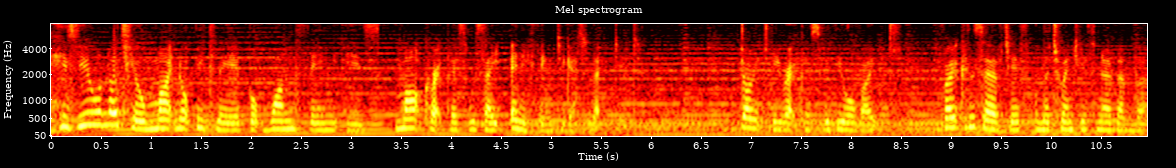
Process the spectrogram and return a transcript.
His view on Lodge Hill might not be clear, but one thing is Mark Reckless will say anything to get elected. Don't be reckless with your vote. Vote Conservative on the 20th November.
